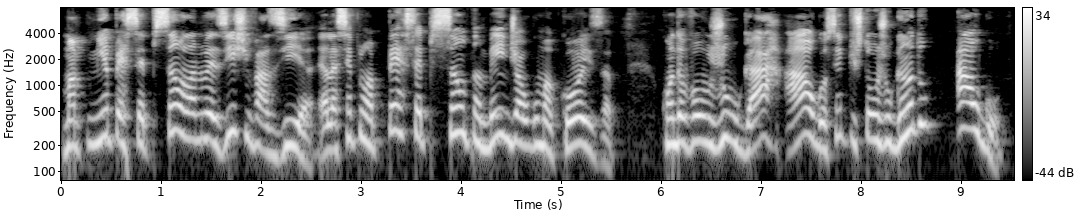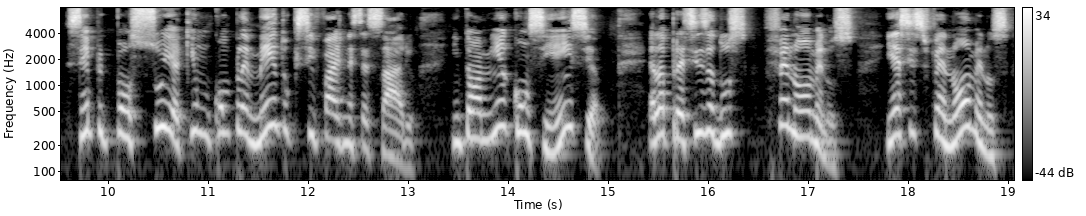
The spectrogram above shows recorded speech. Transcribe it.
Uma, minha percepção ela não existe vazia, ela é sempre uma percepção também de alguma coisa. Quando eu vou julgar algo, eu sempre estou julgando algo. Sempre possui aqui um complemento que se faz necessário. Então a minha consciência, ela precisa dos fenômenos. E esses fenômenos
